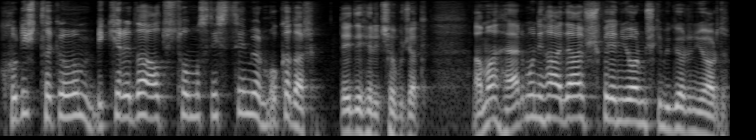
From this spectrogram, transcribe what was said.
Quidditch takımımın bir kere daha alt üst olmasını istemiyorum o kadar dedi Harry çabucak. Ama Hermione hala şüpheleniyormuş gibi görünüyordu.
